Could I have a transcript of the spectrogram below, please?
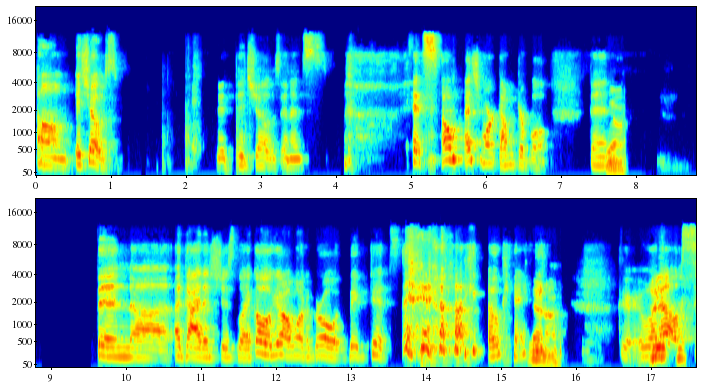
um, it shows. It, it shows and it's it's so much more comfortable than Yeah. than uh, a guy that's just like, oh yeah, I want a girl with big tits. Like, okay. Yeah. What I mean, else?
